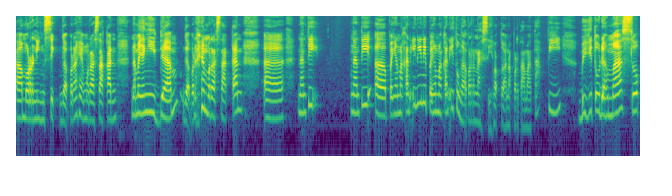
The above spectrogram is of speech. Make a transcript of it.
uh, morning sick, nggak pernah yang merasakan namanya ngidam, nggak pernah yang merasakan uh, nanti nanti uh, pengen makan ini nih, pengen makan itu nggak pernah sih waktu anak pertama. Tapi begitu udah masuk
